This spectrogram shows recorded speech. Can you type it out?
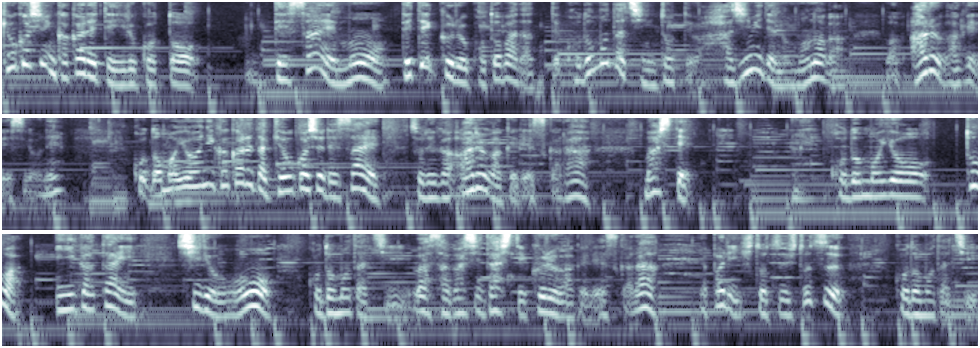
教科書に書かれていることでさえも出てくる言葉だって子どもたちにとっては初めてのものがあるわけですよね。子ども用に書かれた教科書でさえそれがあるわけですからまして子ども用とは言い難い資料を子どもたちは探し出してくるわけですからやっぱり一つ一つ子どもたち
